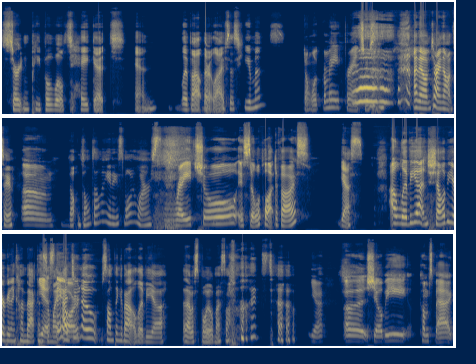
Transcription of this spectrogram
certain people will take it and live out their lives as humans. Don't look for me for answers. I know, I'm trying not to. um, Don't, don't tell me any spoilers. Rachel is still a plot device. Yes. Olivia and Shelby are going to come back in Yes, some way. I are. do know something about Olivia that I was spoiled myself on. So. Yeah. Uh, Shelby comes back.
